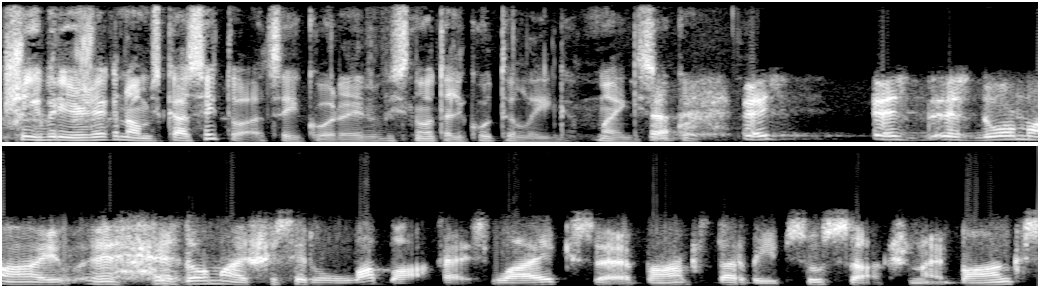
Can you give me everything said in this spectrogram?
šī brīža ekonomiskā situācija, kura ir visnotaļ kutelīga, maigi sakot. Es, Es, es, domāju, es domāju, šis ir labākais laiks eh, bankas darbības uzsākšanai. Bankas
